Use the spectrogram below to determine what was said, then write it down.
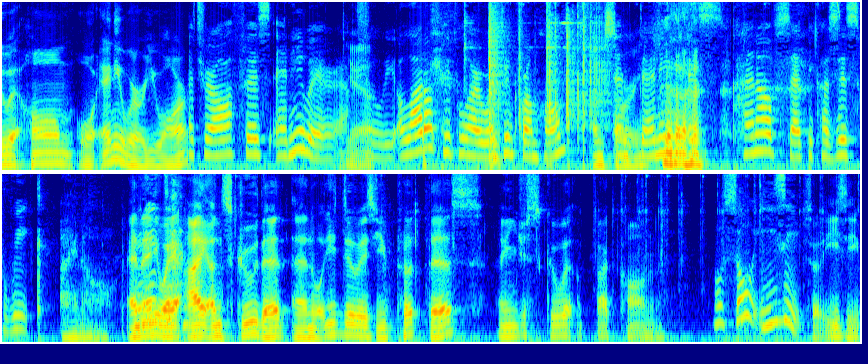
do at home or anywhere you are. At your office, anywhere, actually. Yeah. A lot of people are working from home. I'm sorry. And Danny is kind of upset because it's weak. I know. And anyway, I unscrewed it, and what you do is you put this and you just screw it back on. Oh, so easy. So easy.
